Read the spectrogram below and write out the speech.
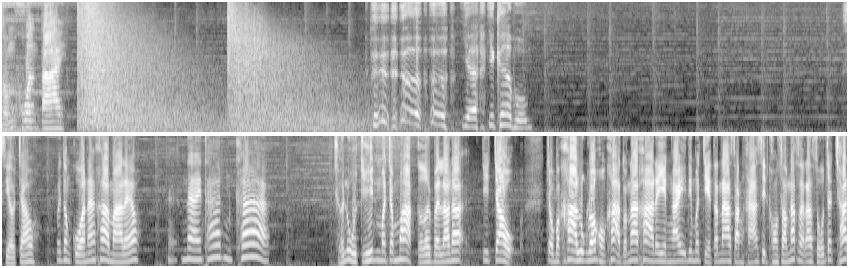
สมควรตาย อย่าอย่าฆ่าผม เสี่ยวเจ้าไม่ต้องกลัวนะข้ามาแล้ว นายท่านข้าเฉินอูจีนมันจะมากเกินไปแล้วนะที่เจ้าเจ้ามาฆ่าลูกน้องของข้าต่อหน้าข้าได้ยังไง นี่มันเจตนาสังหารสิทธิ์ของสำนักสัตว์อสูรชัด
